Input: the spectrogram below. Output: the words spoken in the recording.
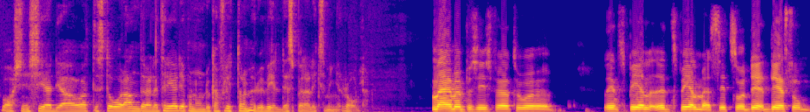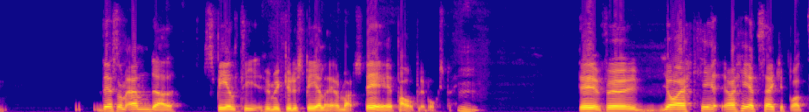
varsin kedja och att det står andra eller tredje på någon, du kan flytta dem hur du vill. Det spelar liksom ingen roll. Nej men precis för jag tror eh, rent, spel, rent spelmässigt så det, det som det som ändrar speltid, hur mycket du spelar i en match, det är powerplay boxplay. Mm. Det är för jag är, he, jag är helt säker på att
